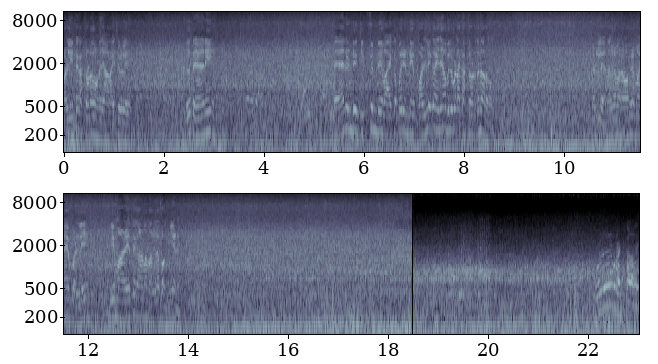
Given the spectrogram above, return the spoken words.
പള്ളീന്റെ കച്ചവടമാണ് ഞായറാഴ്ചകളിൽ ഇത് തേന്. തേനുണ്ട് ചിപ്സ് ഉണ്ട് വായക്കപ്പരി ഉണ്ട് പള്ളി കഴിഞ്ഞാൽ പോലും ഇവിടെ കച്ചവടത്തിന് ഇറങ്ങും. കണ്ടില്ലേ? നല്ല മനോഹരമായ പള്ളി. ഈ മഴയത്ത് കാണാൻ നല്ല ഭംഗിയാണ് ഫുൾ റെഡ് കളറ്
